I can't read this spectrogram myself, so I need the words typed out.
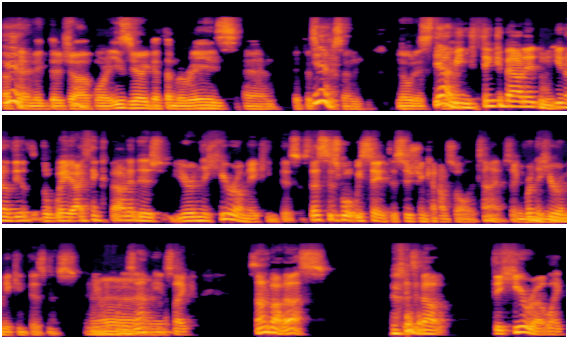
How Yeah. can I make their job more easier, get them a raise, and get this Yeah. person noticed? yeah, I mean, think about it. Hmm. You know, the the way I think about it is you're in the hero making business. This is what we say at Decision Council all the time. It's like we're in the hero Hmm. making business. And you're like, what does that mean? It's like it's not about us. It's about the hero, like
